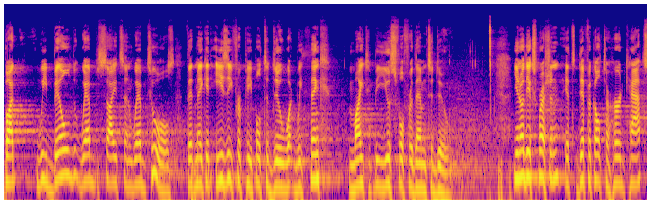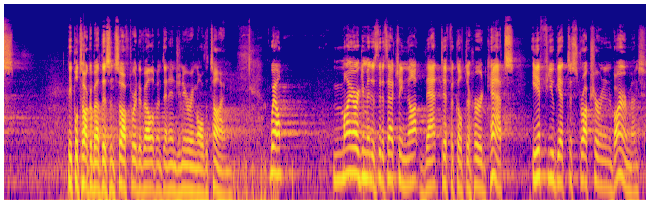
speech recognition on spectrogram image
but we build websites and web tools that make it easy for people to do what we think might be useful for them to do. You know the expression, it's difficult to herd cats? People talk about this in software development and engineering all the time. Well, my argument is that it's actually not that difficult to herd cats if you get to structure an environment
